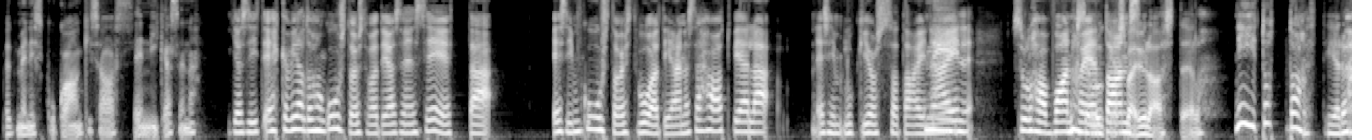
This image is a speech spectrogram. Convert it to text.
että et menisi kukaan kisaa sen ikäisenä. Ja sitten ehkä vielä tuohon 16-vuotiaaseen se, että esim. 16-vuotiaana sä oot vielä esim. lukiossa tai Niin. näin. Sulha on vanhojen lukee tans... vai yläasteella. Niin, totta. Mä tiedä.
